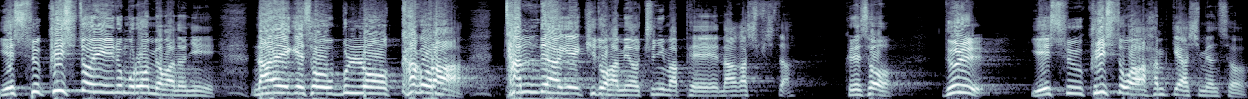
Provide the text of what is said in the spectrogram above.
예수 그리스도의 이름으로 명하노니 나에게서 물러가거라 담대하게 기도하며 주님 앞에 나가십시다. 그래서 늘 예수 그리스도와 함께 하시면서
